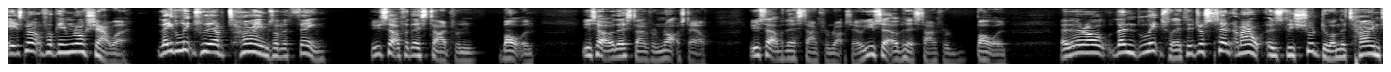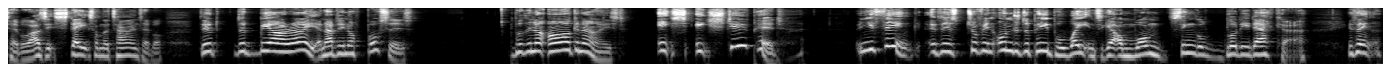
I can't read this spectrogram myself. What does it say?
it's not fucking rush hour. They literally have times on a thing. You set up for this time from Bolton. You set up for this time from Rochdale. You set up this time from Rochdale. You set up this time from Bolton. And they're all then literally if they just sent them out as they should do on the timetable, as it states on the timetable, they'd they'd be alright and had enough buses. But they're not organised. It's it's stupid. And you think if there's chuffing hundreds of people waiting to get on one single bloody decker, you think,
